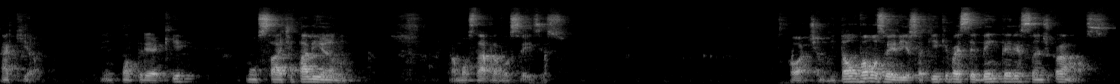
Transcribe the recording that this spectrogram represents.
Aqui, ó. Encontrei aqui num site italiano para mostrar para vocês isso. Ótimo. Então vamos ver isso aqui que vai ser bem interessante para nós.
